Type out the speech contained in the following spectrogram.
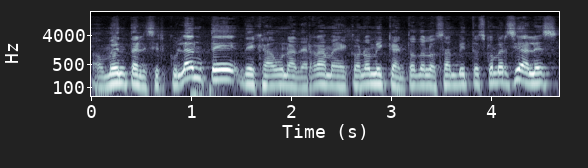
aumenta el circulante, deja una derrama económica en todos los ámbitos comerciales.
